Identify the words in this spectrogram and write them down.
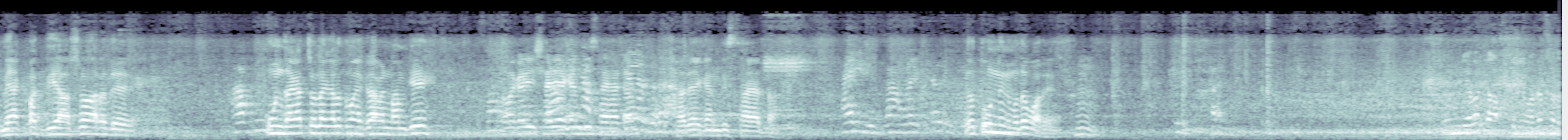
তুমি এক পাক দিয়ে আসো আর কোন জায়গায় চলে গেল তোমার গ্রামের নাম কি? আমার গাড়ি ছায়াটা। তুন্নির হুম। আবার থেকে মনে ছোট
